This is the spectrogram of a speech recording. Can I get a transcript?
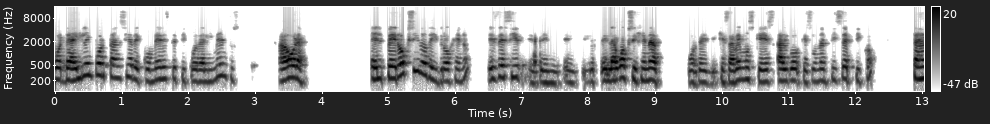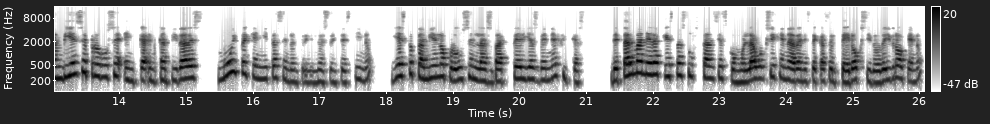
Por de ahí la importancia de comer este tipo de alimentos. Ahora, el peróxido de hidrógeno, es decir, el, agua oxigenada, por que sabemos que es algo que es un antiséptico, también se produce en, cantidades muy pequeñitas en nuestro, intestino y esto también lo producen las bacterias benéficas, de tal manera que estas sustancias como el agua oxigenada, en este caso el peróxido de hidrógeno,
